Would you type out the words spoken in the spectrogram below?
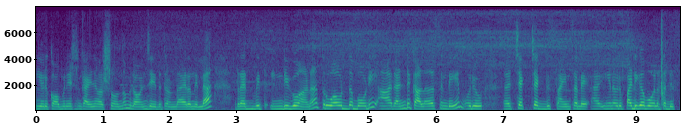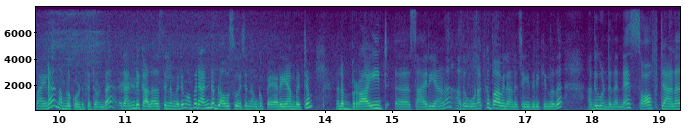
ഈ ഒരു കോമ്പിനേഷൻ കഴിഞ്ഞ വർഷമൊന്നും ലോഞ്ച് ചെയ്തിട്ടുണ്ടായിരുന്നില്ല. റെഡ് വിത്ത് ഇൻഡിഗോ ആണ്. ത്രൂ ഔട്ട് ദ ബോഡി ആ രണ്ട് കളേഴ്സിന്റെയും ഒരു ചെക്ക് ചെക്ക് ഡിസൈൻസ് അല്ലേ? ഇങ്ങനെ ഒരു പടിക പോലത്തെ ഡിസൈൻ നമ്മൾ കൊടുത്തിട്ടുണ്ട്. രണ്ട് കളേഴ്സിലും വരും. അപ്പോൾ രണ്ട് ബ്ലൗസ് വെച്ച് നമുക്ക് പെയർ ചെയ്യാൻ പറ്റും. നല്ല ബ്രൈറ്റ് സാരിയാണ്. അത് ഉണക്കുപാവിലാണ് ചെയ്തിരിക്കുന്നത്. അതുകൊണ്ട് തന്നെ സോഫ്റ്റ് ആണ്.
